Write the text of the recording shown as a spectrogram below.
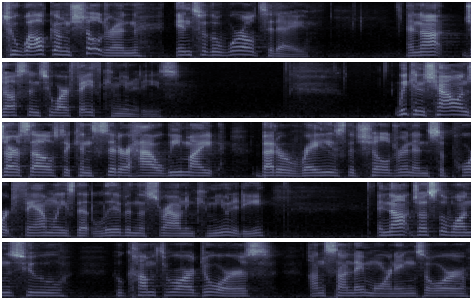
to welcome children into the world today and not just into our faith communities? We can challenge ourselves to consider how we might better raise the children and support families that live in the surrounding community, and not just the ones who, who come through our doors on Sunday mornings or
